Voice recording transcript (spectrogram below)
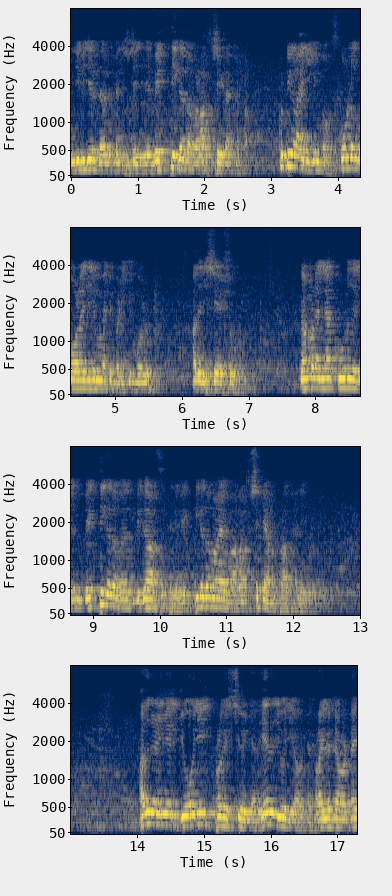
ഇൻഡിവിജ്വൽ ഡെവലപ്മെന്റ് സ്റ്റേജ് വ്യക്തിഗത വളർച്ചയുടെ ഘട്ടം. കുട്ടികളായിരിക്കുമ്പോൾ സ്കൂളിലും കോളേജിലും മറ്റും പഠിക്കുമ്പോഴും അതിനുശേഷവും നമ്മളെല്ലാം കൂടുതലും വ്യക്തിഗത വികാസത്തിന് വ്യക്തിഗതമായ വളർച്ചയ്ക്കാണ് പ്രാധാന്യം കൊടുക്കുന്നത്. അത് കഴിഞ്ഞ് ജോലിയിൽ പ്രവേശിച്ചു കഴിഞ്ഞാൽ ഏത് ജോലിയാവട്ടെ പ്രൈവറ്റ് ആവട്ടെ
